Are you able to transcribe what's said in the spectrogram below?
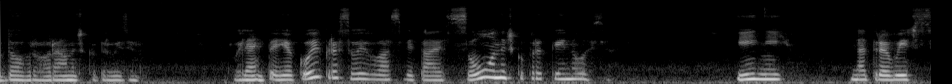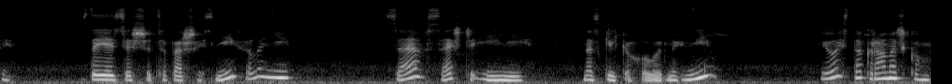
доброго раночку, друзі. Гляньте, якою красою вас вітає. Сонечко прокинулося. Іній на травичці. Здається, що це перший сніг, але ні. Це все ще іній. Наскільки холодних днів. І ось так раночком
